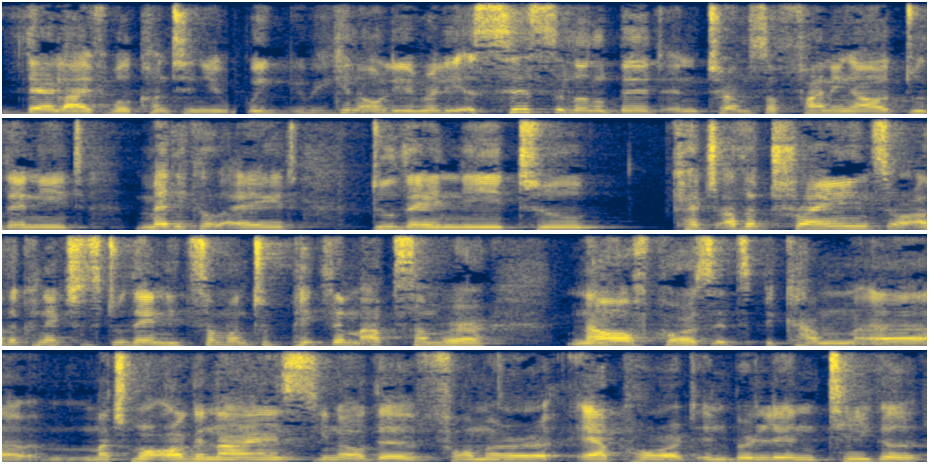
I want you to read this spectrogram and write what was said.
their life will continue. We, we can only really assist a little bit in terms of finding out do they need medical aid? Do they need to catch other trains or other connections? Do they need someone to pick them up somewhere? Now, of course, it's become uh, much more organized. You know, the former airport in Berlin, Tegel,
